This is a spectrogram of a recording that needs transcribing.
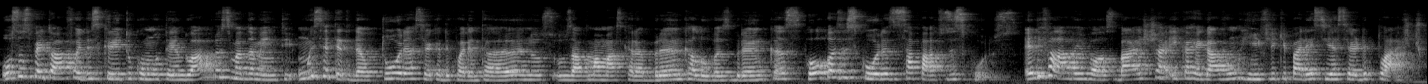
O suspeito A foi descrito como tendo aproximadamente 1,70 de altura, cerca de 40 anos, usava uma máscara branca, luvas brancas, roupas escuras e sapatos escuros. Ele falava em voz baixa e carregava um rifle que parecia ser de plástico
